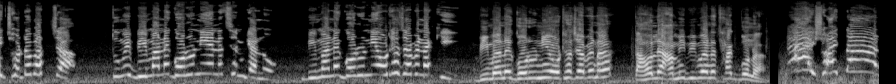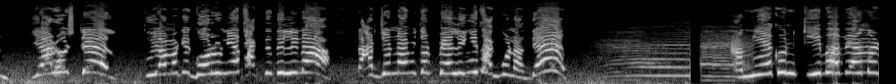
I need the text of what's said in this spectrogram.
এই ছোট বাচ্চা তুমি বিমানে গরু নিয়ে এনেছেন কেন? বিমানে গরু নিয়ে ওঠা যাবে নাকি? বিমানে গরু নিয়ে ওঠা যাবে না? তাহলে আমি বিমানে থাকব না। এই শয়তান! ইয়ার হোস্টেল তুই আমাকে গরু নিয়ে থাকতে দিলি না। তার জন্য আমি তোর পেলিংই থাকব না দেখ আমি এখন কীভাবে আমার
